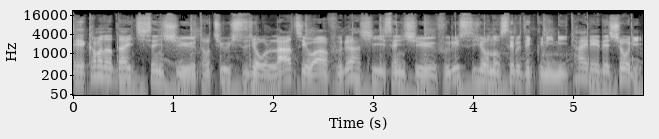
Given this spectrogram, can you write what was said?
えー、鎌田大地選手途中出場ラーツィオは古橋選手フル出場のセルティックに2対0で勝利。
